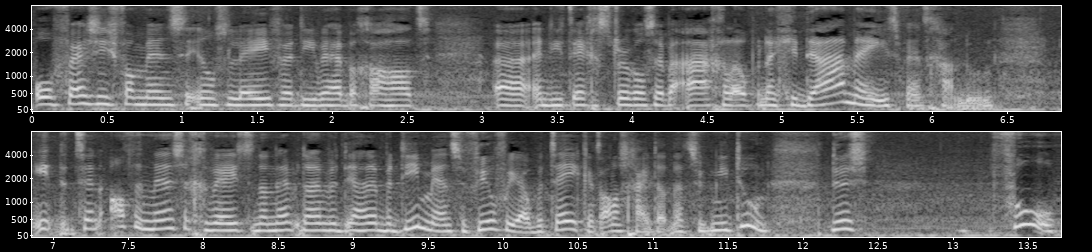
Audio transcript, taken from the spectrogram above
Of versies van mensen in ons leven die we hebben gehad. Uh, en die tegen struggles hebben aangelopen. Dat je daarmee iets bent gaan doen. Het zijn altijd mensen geweest. En dan hebben, dan hebben, dan hebben die mensen veel voor jou betekend. Anders ga je dat natuurlijk niet doen. Dus voel.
